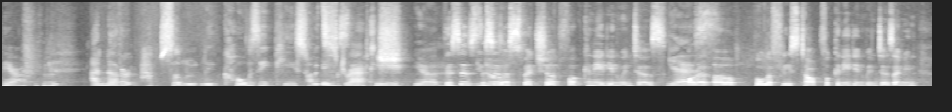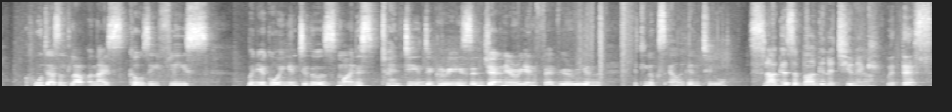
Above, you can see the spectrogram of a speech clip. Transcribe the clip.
Yeah. mhm. Another absolutely cozy piece with exactly. stretch. Yeah, this is You this know? is a sweatshirt for Canadian winters. Or Yes. a, a polar fleece top for Canadian winters. I mean, who doesn't love a nice cozy fleece when you're going into those minus 20 degrees in January and February and it looks elegant too. Snug as a bug in a tunic Yeah. with this,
